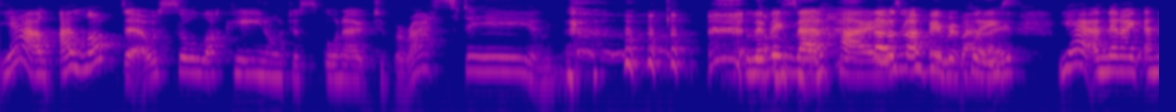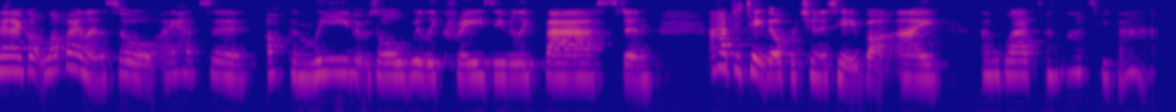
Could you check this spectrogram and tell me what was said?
yeah, I, I loved it. I was so lucky, you know, just going out to Barasti and living was that my- high. That was my favorite place. life. Yeah, and then I and then I got Love Island, so I had to up and leave. It was all really crazy, really fast, and I had to take the opportunity. But I I'm glad I'm glad to be back.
